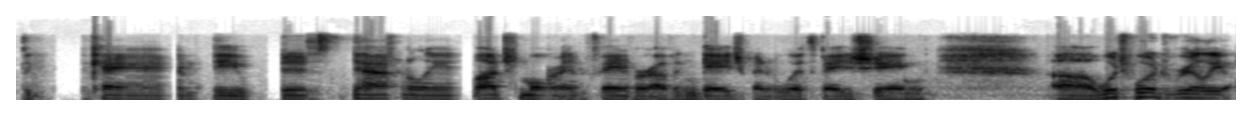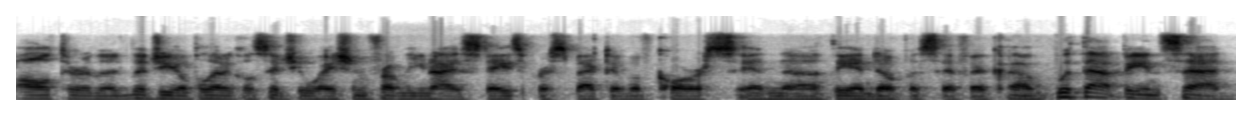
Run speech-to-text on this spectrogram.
the KMT, which is definitely much more in favor of engagement with Beijing, uh, which would really alter the, the, geopolitical situation from the United States perspective, of course, in uh, the Indo Pacific. Uh, with that being said,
